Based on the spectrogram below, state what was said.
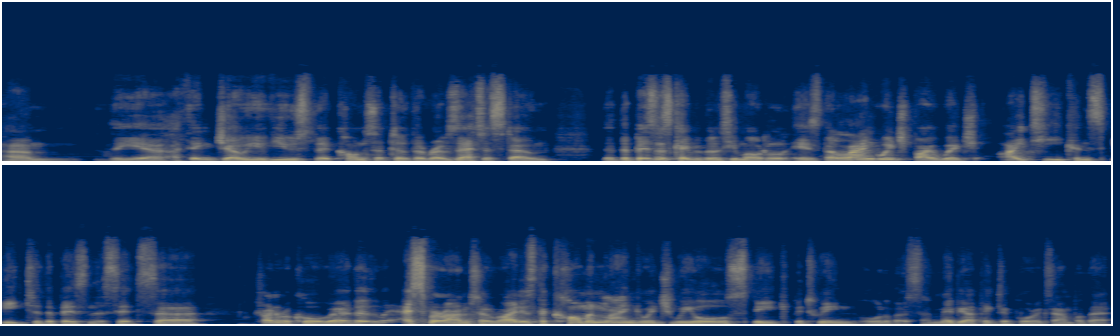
um, the uh, I think Joe, you've used the concept of the Rosetta Stone. That the business capability model is the language by which IT can speak to the business. It's uh, trying to recall the Esperanto, right? Is the common language we all speak between all of us. And maybe I picked a poor example there.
